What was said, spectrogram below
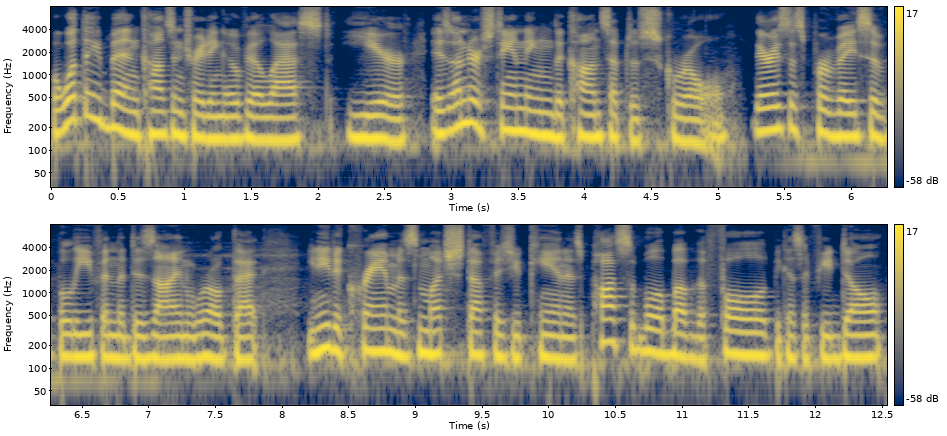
But what they've been concentrating over the last year is understanding the concept of scroll. There is this pervasive belief in the design world that you need to cram as much stuff as you can as possible above the fold because if you don't,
